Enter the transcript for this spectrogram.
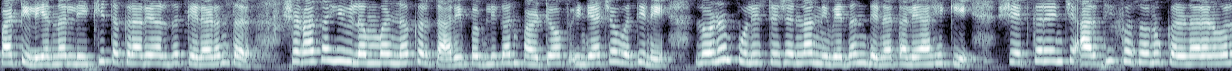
पाटील यांना लेखी तक्रारी अर्ज केल्यानंतर क्षणाचाही विलंब न करता रिपब्लिकन पार्टी ऑफ इंडियाच्या वतीने लोणंद पोलीस स्टेशनला निवेदन देण्यात आले आहे की शेतकऱ्यांची आर्थिक फसवणूक करणाऱ्यांवर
